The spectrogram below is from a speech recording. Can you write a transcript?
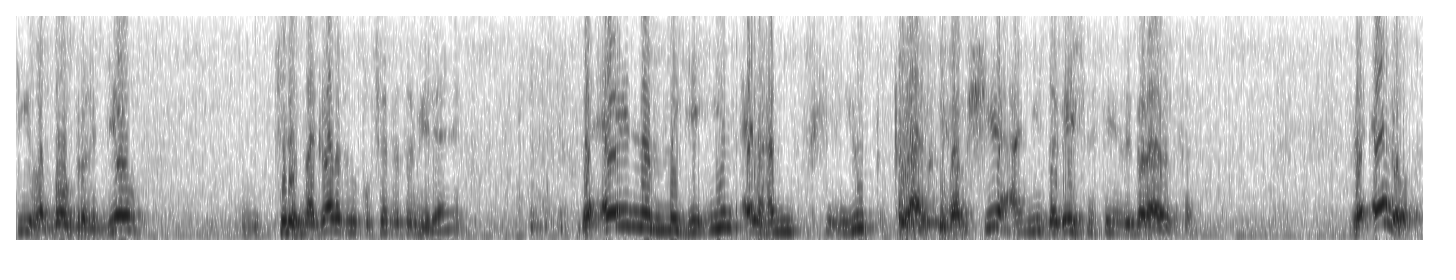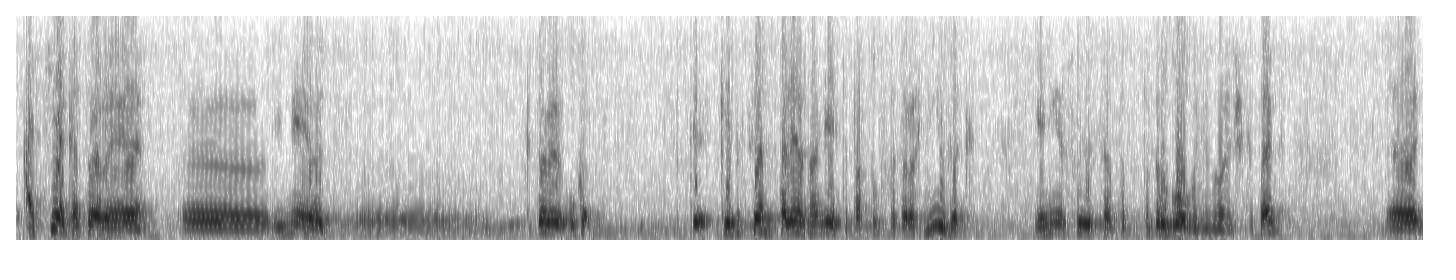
сила добрых дел через награды, которые получают в этом мире они. И вообще они до вечности не добираются. А те, которые э, имеют, э, которые, коэффициент полезного действия поступков которых низок, и они рисуются по-другому по, немножечко, так? Э,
